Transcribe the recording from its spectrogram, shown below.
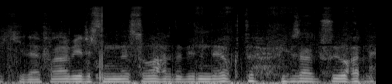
İki defa birisinde su vardı birinde yoktu. Güzel bir suyu vardı.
